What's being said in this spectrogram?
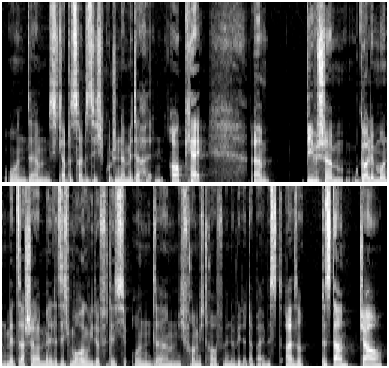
Und ähm, ich glaube, es sollte sich gut in der Mitte halten. Okay. Ähm, Biblischer Gold im Mund mit Sascha meldet sich morgen wieder für dich und ähm, ich freue mich drauf, wenn du wieder dabei bist. Also, bis dann. Ciao.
